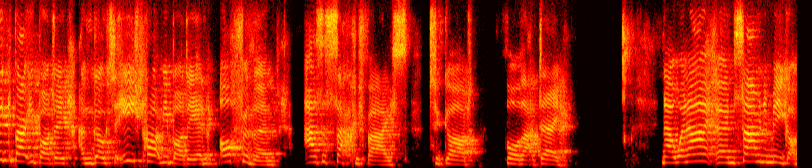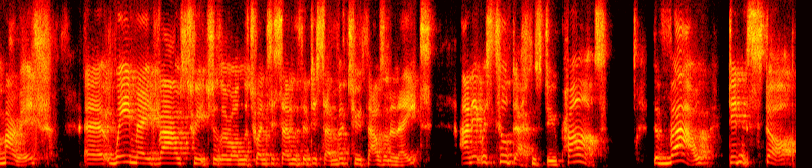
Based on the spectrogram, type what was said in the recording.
think about your body and go to each part of your body and offer them as a sacrifice to God for that day. Now, when I and um, Simon and me got married, uh, we made vows to each other on the 27th of December 2008, and it was till death us do part. The vow didn't stop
